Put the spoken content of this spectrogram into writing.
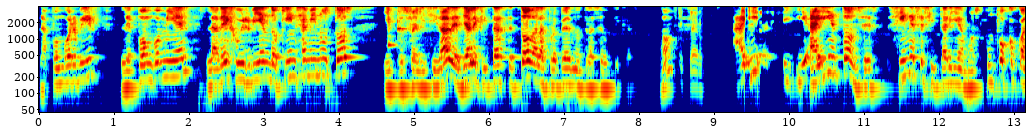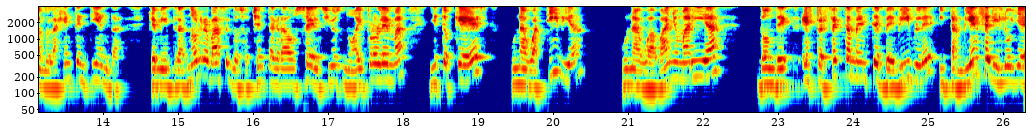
la pongo a hervir, le pongo miel, la dejo hirviendo 15 minutos y pues felicidades, ya le quitaste todas las propiedades nutracéuticas, ¿no? Sí, claro. Ahí, y, ahí entonces sí necesitaríamos, un poco cuando la gente entienda que mientras no rebases los 80 grados Celsius no hay problema, ¿y esto qué es? Un agua tibia, un agua baño María, donde es perfectamente bebible y también se diluye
